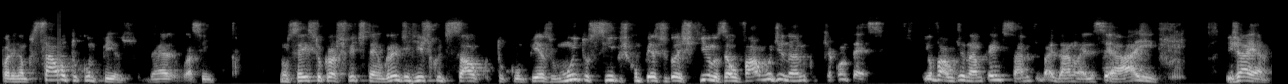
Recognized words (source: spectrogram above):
por exemplo, salto com peso, né? Assim, não sei se o CrossFit tem um grande risco de salto com peso muito simples, com peso de 2 quilos, é o valgo dinâmico que acontece. E o valgo dinâmico a gente sabe que vai dar no LCA e e já era.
